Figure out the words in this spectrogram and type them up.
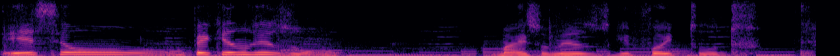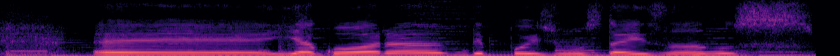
esse é um, um pequeno resumo, mais ou menos do que foi tudo. É, e agora, depois de uns 10 anos,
